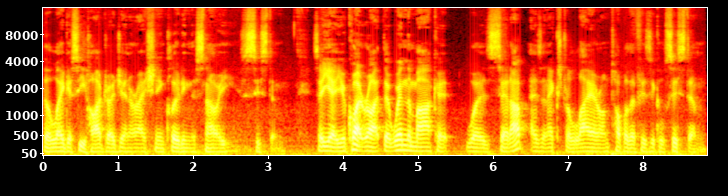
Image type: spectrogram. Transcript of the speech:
the legacy hydro generation, including the Snowy system. So yeah, you're quite right that when the market was set up as an extra layer on top of the physical system,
